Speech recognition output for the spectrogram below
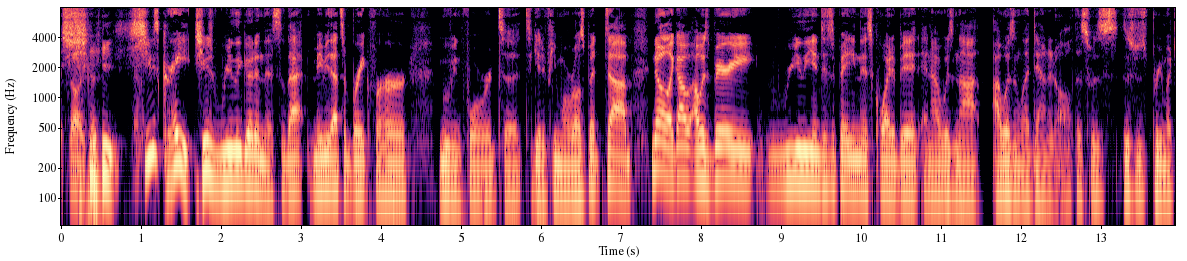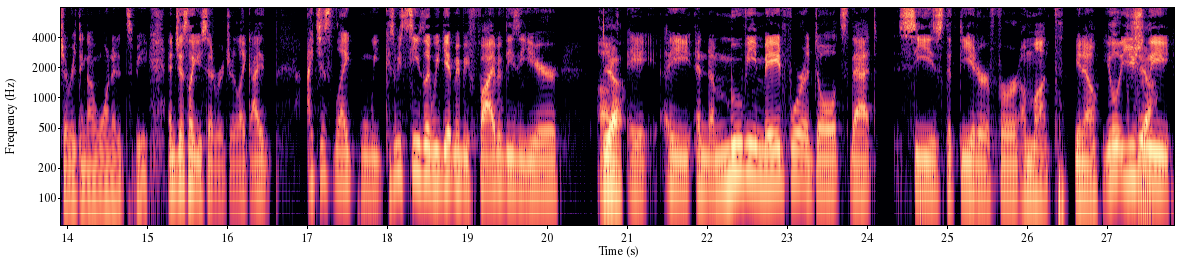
she, she was great. She was really good in this. So that maybe that's a break for her moving forward to to get a few more roles. But um, no, like I, I was very really anticipating this quite a bit, and I was not. I wasn't let down at all. This was this was pretty much everything I wanted it to be. And just like you said, Richard, like I I just like when we because it seems like we get maybe five of these a year. Of Yeah. a a and a movie made for adults that sees the theater for a month. You know, you'll usually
